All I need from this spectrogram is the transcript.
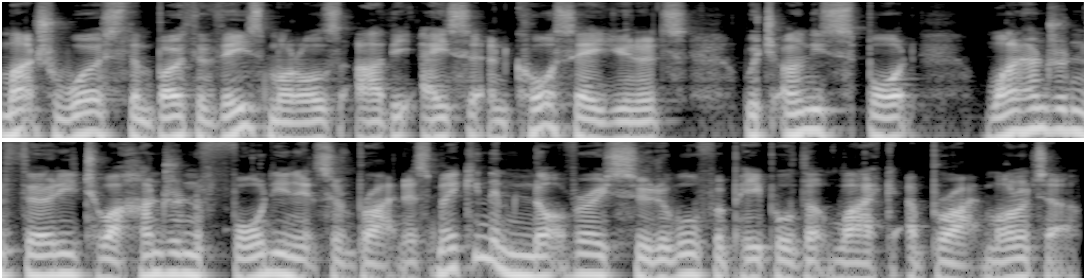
Much worse than both of these models are the Acer and Corsair units, which only sport 130 to 140 nits of brightness, making them not very suitable for people that like a bright monitor.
